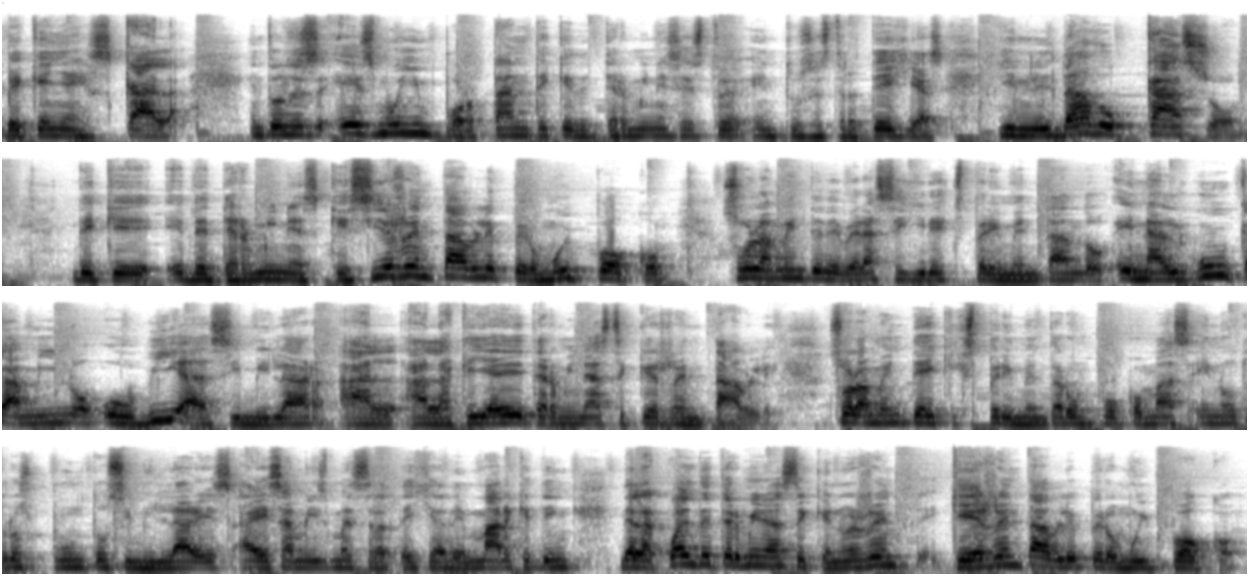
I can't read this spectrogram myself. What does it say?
pequeña escala. Entonces es muy importante que determines esto en tus estrategias y en el dado caso de que eh, determines que sí es rentable, pero muy poco, solamente deberás seguir experimentando en algún camino o vía similar a la que ya determinaste que es rentable. Solamente hay que experimentar un poco más en otros puntos similares a esa misma estrategia de marketing de la cual determinaste que, no es, que es rentable, pero muy poco.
